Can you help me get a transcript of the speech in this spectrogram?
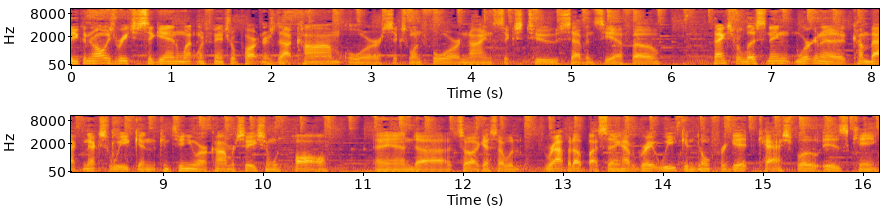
you can always reach us again, wentworthfinancialpartners.com or 614-962-7CFO. Thanks for listening. We're going to come back next week and continue our conversation with Paul. And uh, so I guess I would wrap it up by saying have a great week and don't forget cash flow is king.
